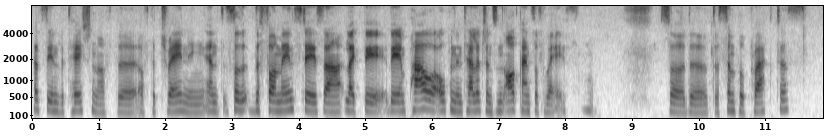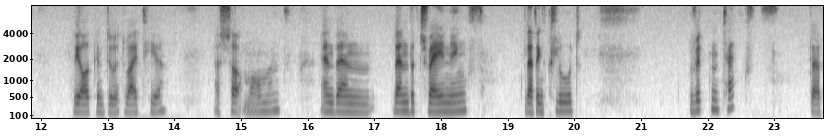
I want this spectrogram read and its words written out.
that's the invitation of the, of the training. And so the, the four mainstays are like they, they empower open intelligence in all kinds of ways. So the, the simple practice, we all can do it right here, a short moment. And then, then the trainings that include written texts that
